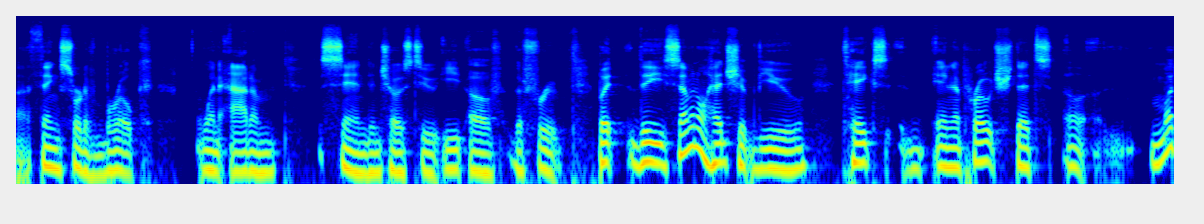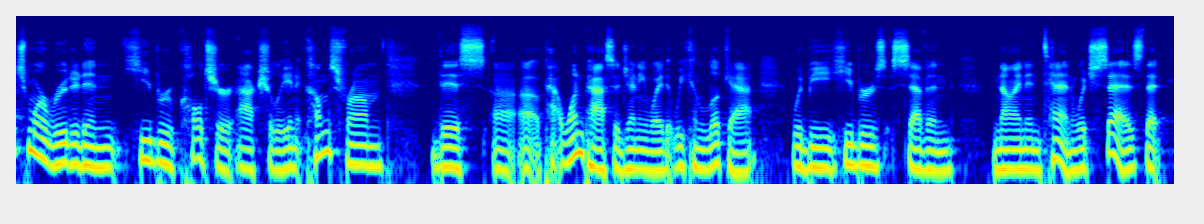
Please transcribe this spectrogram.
uh, things sort of broke when Adam sinned and chose to eat of the fruit. But the seminal headship view takes an approach that's uh, much more rooted in Hebrew culture, actually, and it comes from this uh, uh, one passage anyway that we can look at would be Hebrews 7 9 and 10, which says that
